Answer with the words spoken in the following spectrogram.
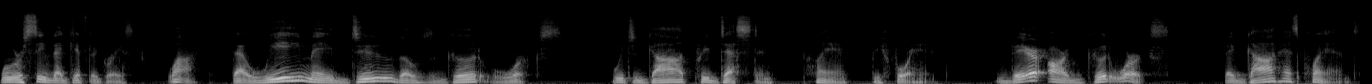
we received that gift of grace. Why? That we may do those good works which God predestined, planned beforehand. There are good works that God has planned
